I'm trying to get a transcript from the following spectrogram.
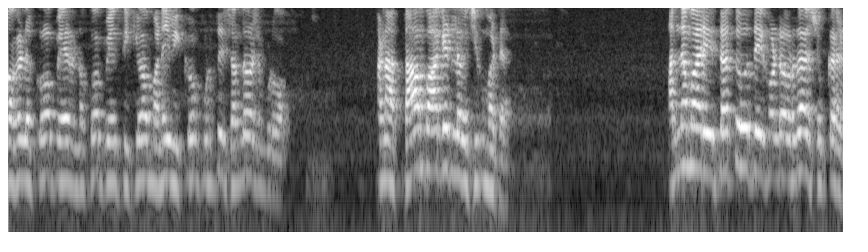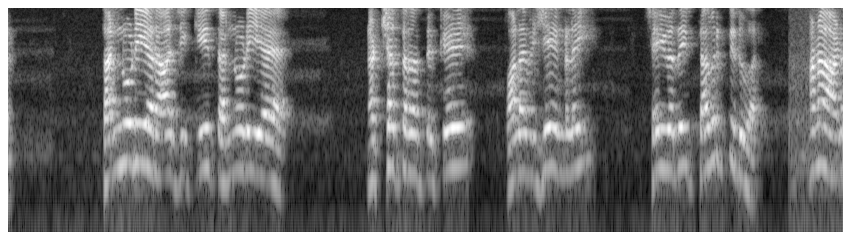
மகளுக்கோ பேரனுக்கோ பேத்திக்கோ மனைவிக்கோ கொடுத்து சந்தோஷப்படுவாங்க. ஆனால் தான் பாக்கெட்டில் வச்சுக்க மாட்டார். அந்த மாதிரி தத்துவத்தை கொண்டவர் தான் சுக்கரன். தன்னுடைய ராசிக்கு தன்னுடைய நட்சத்திரத்துக்கு பல விஷயங்களை செய்வதை தவிர்த்திடுவார். ஆனால்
